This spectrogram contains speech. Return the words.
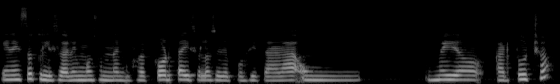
En esto utilizaremos una aguja corta y solo se depositará un medio cartucho.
